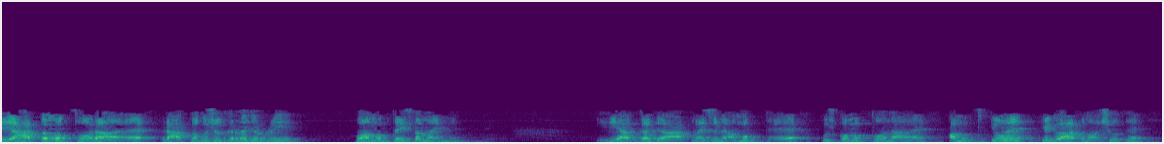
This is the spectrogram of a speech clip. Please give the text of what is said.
ये आत्मा मुक्त हो रहा है, फिर आत्मा को शुद्ध करना ज़रूरी है। वह मुक्त है इस समय में। यदि आप कहते हो आत्मा इस समय अमुक्त है, उसको मुक्त होना है। अमुक्त क्यों है? क्योंकि आत्मा अशुद्ध है।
